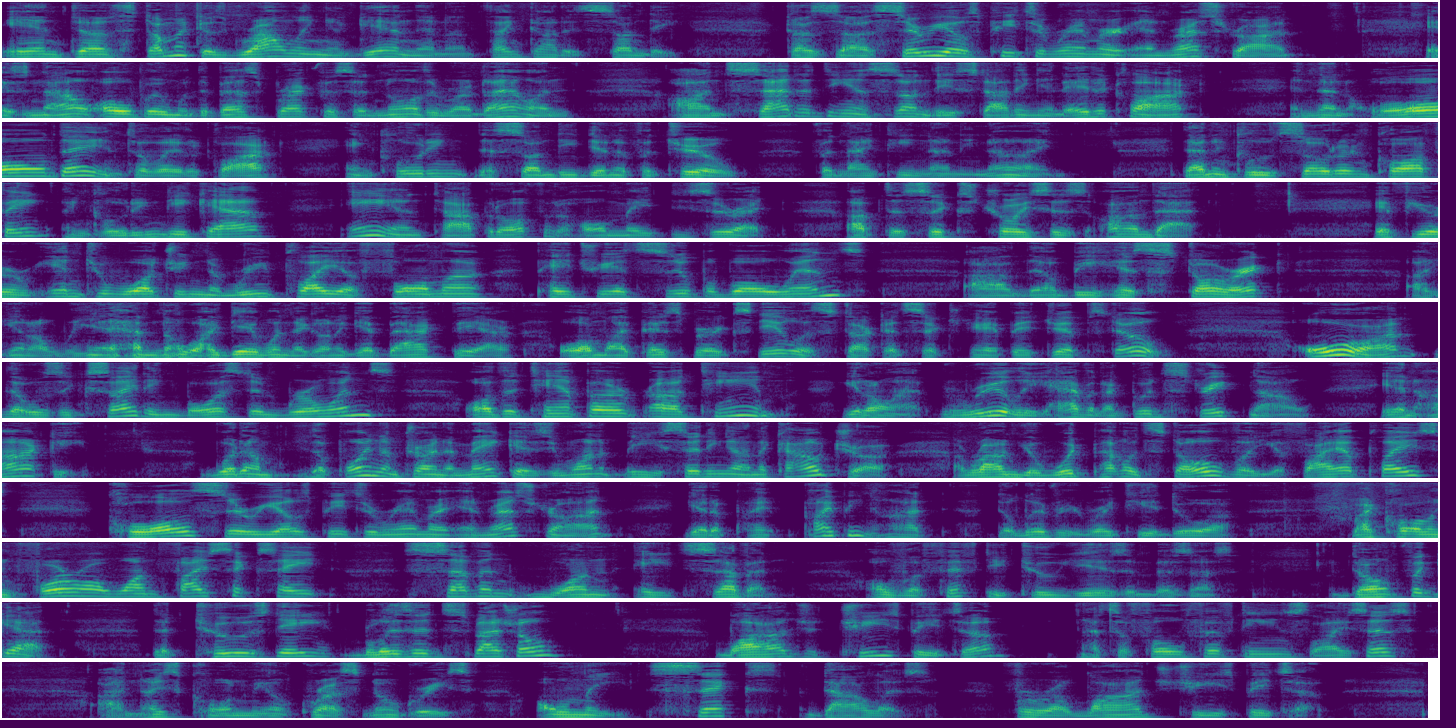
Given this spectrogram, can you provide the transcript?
And uh, stomach is growling again, and uh, thank God it's Sunday. Because uh, Pizza Pizzeria and Restaurant is now open with the best breakfast in Northern Rhode Island on Saturday and Sunday starting at 8 o'clock and then all day until 8 o'clock, including the Sunday dinner for two for $19.99. That includes soda and coffee, including decaf, and top it off with a homemade dessert. Up to six choices on that. If you're into watching the replay of former Patriots Super Bowl wins, uh, they'll be historic. Uh, you know, we have no idea when they're going to get back there. All my Pittsburgh Steelers stuck at six championships, too. Or those exciting Boston Bruins or the Tampa uh, team, you know, really having a good streak now in hockey. What I'm the point I'm trying to make is you want to be sitting on the couch or around your wood pellet stove or your fireplace Call Sirio's Pizza Pizzeria and Restaurant get a piping hot delivery right to your door by calling 401 568 7187. Over 52 years in business. Don't forget the Tuesday Blizzard Special large cheese pizza. That's a full 15 slices. A nice cornmeal crust, no grease. Only $6 for a large cheese pizza.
